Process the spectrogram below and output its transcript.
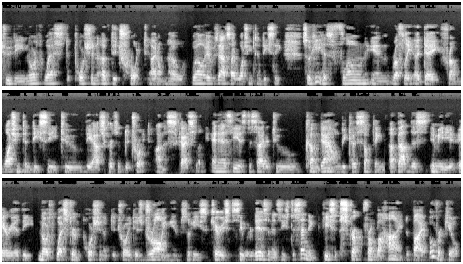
to the northwest portion of Detroit. I don't know. Well, it was outside Washington DC. So he has flown in roughly a day from Washington DC to the outskirts of Detroit on the sky sled. And as he has decided to come down because something about this immediate area, the northwestern portion of Detroit, is drawing him. So he's curious to see what it is. And as he's descending, he's struck from behind by Overkill,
